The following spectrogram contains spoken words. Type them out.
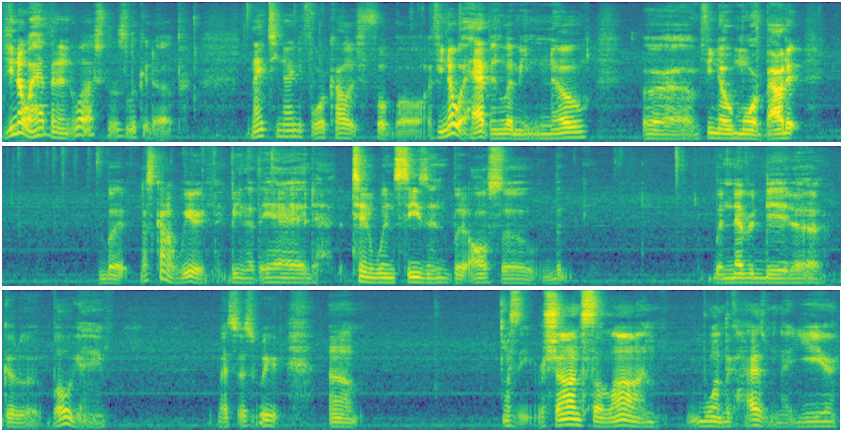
You know what happened in well, let's look it up. 1994 college football. If you know what happened, let me know. or uh, if you know more about it. But that's kind of weird, being that they had a ten win season, but also but but never did uh, go to a bowl game. That's just weird. Um, let's see, Rashaan Salaam won the Heisman that year.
